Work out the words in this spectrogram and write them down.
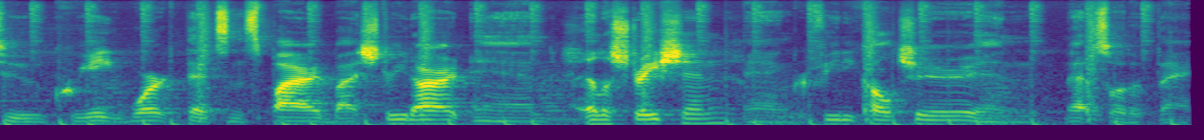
to create work that's inspired by street art and illustration and graffiti culture and that sort of thing.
